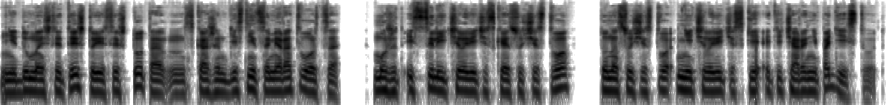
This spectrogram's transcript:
Не думаешь ли ты, что если что-то, скажем, десница миротворца, может исцелить человеческое существо, то на существо нечеловеческие эти чары не подействуют?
